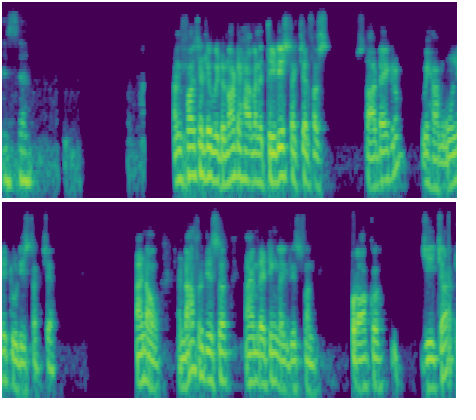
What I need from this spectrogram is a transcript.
Yes, sir. Unfortunately, we do not have a 3D structure for star diagram. We have only 2D structure. And now, and after this, uh, I am writing like this one, proc G chart.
